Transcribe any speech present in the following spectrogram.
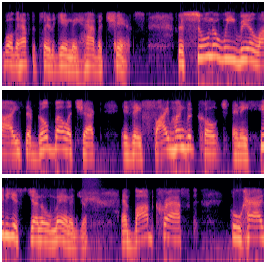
well, they have to play the game. They have a chance. The sooner we realize that Bill Belichick is a 500 coach and a hideous general manager, and Bob Kraft, who has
